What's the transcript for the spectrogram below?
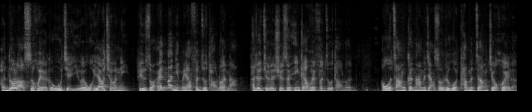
很多老师会有个误解，以为我要求你，譬如说，哎，那你们要分组讨论啊，他就觉得学生应该会分组讨论。而我常常跟他们讲说，如果他们这样就会了，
